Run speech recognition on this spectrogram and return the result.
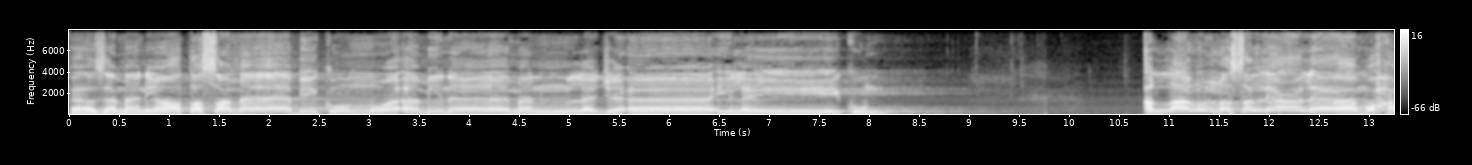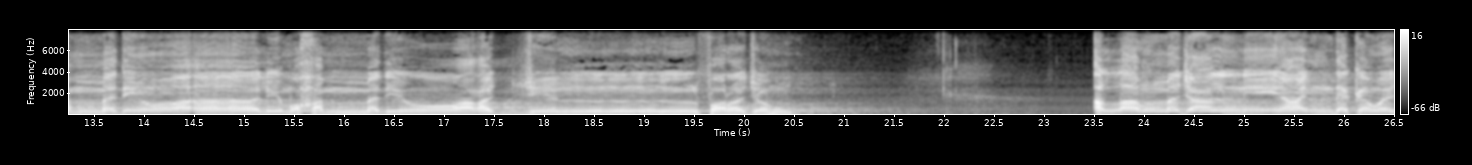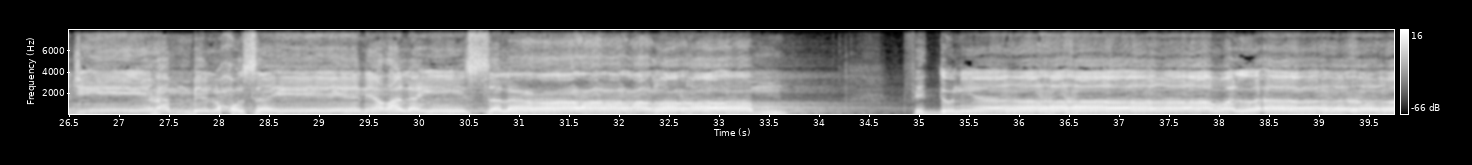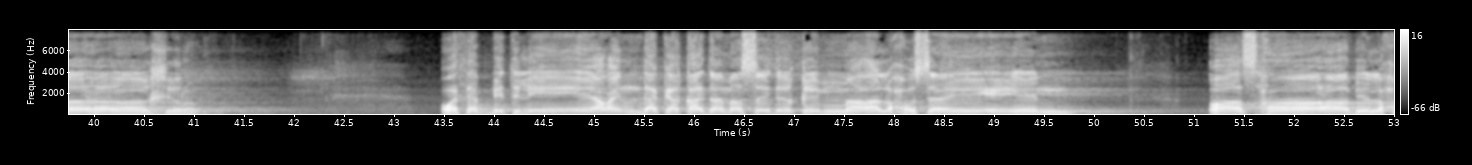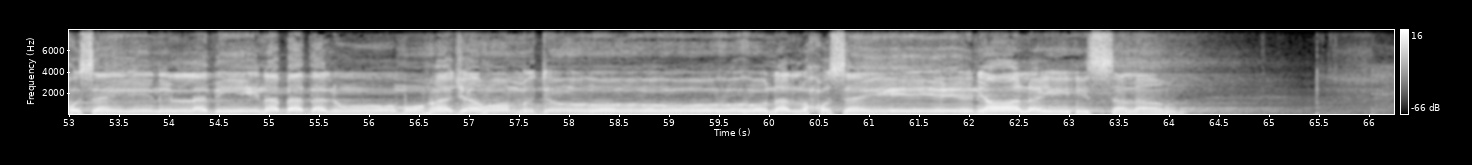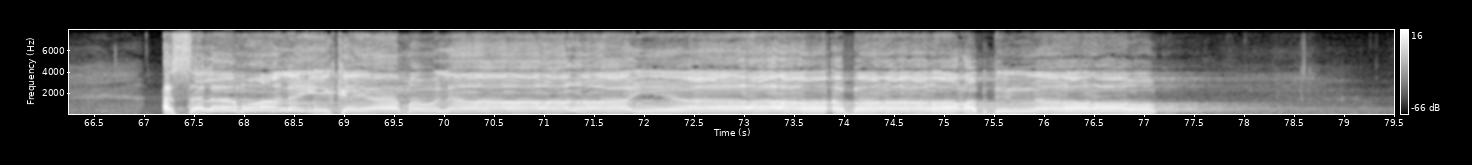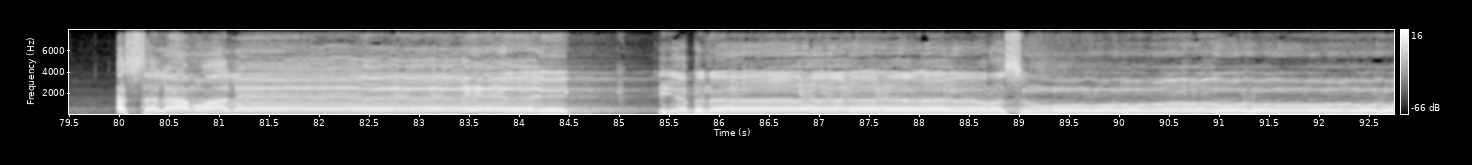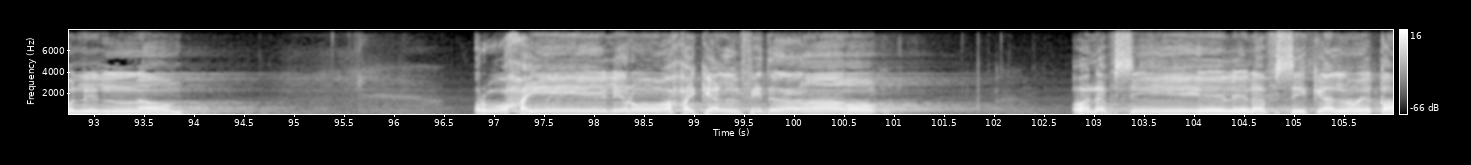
فاز من اعتصم بكم وأمن من لجأ إليكم. اللهم صل على محمد وآل محمد وعجل فرجهم. اللهم اجعلني عندك وجيها بالحسين عليه السلام. في الدنيا والآخرة. وثبت لي عندك قدم صدق مع الحسين. وأصحاب الحسين الذين بذلوا مهجهم دون الحسين عليه السلام. السلام عليك يا مولاي يا أبا عبد الله. السلام عليك يا ابن رسول الله. روحي لروحك الفداء. ونفسي لنفسك الوقاء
